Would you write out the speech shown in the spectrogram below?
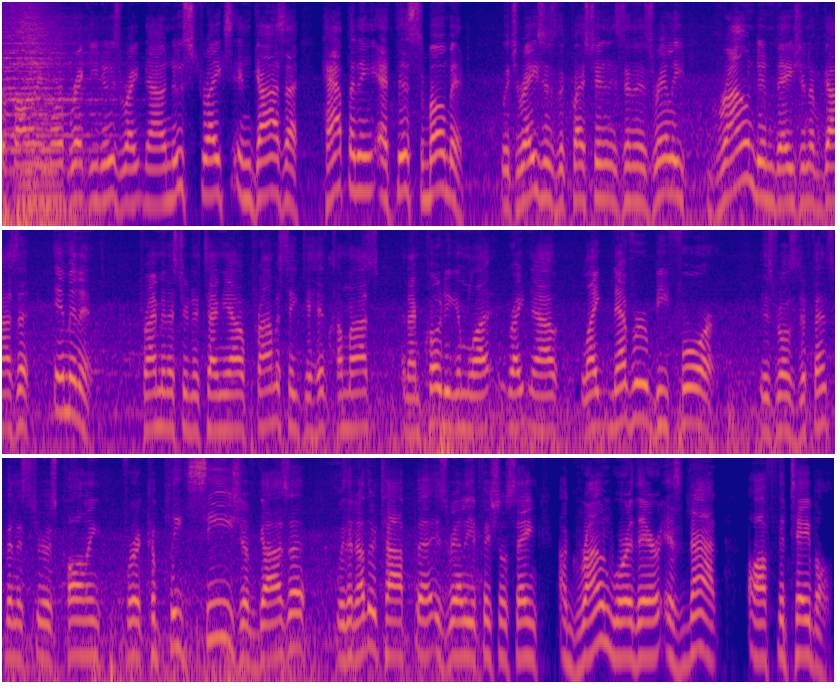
We're following more breaking news right now. New strikes in Gaza happening at this moment, which raises the question is an Israeli ground invasion of Gaza imminent? Prime Minister Netanyahu promising to hit Hamas, and I'm quoting him right now, like never before. Israel's defense minister is calling for a complete siege of Gaza, with another top uh, Israeli official saying a ground war there is not off the table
